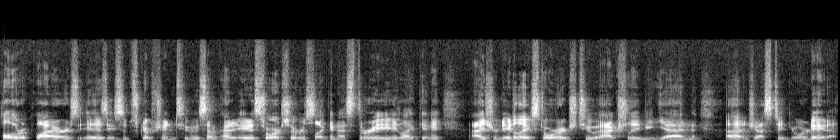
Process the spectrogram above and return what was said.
all it requires is a subscription to some kind of data storage service like an S3, like an Azure Data Lake storage to actually begin uh, ingesting your data.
